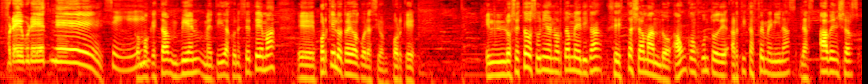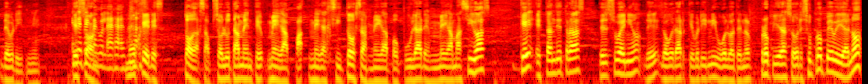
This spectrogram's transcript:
¡Free Britney! Sí. Como que están bien metidas con ese tema. Eh, ¿Por qué lo traigo a colación? Porque en los Estados Unidos de Norteamérica se está llamando a un conjunto de artistas femeninas las Avengers de Britney. Que Es son mujeres todas absolutamente mega, mega exitosas, mega populares, mega masivas, que están detrás del sueño de lograr que Britney vuelva a tener propiedad sobre su propia vida, no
